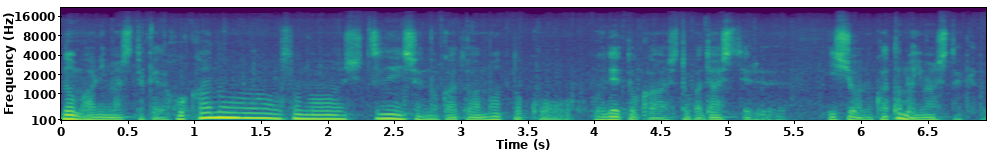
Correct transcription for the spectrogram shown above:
のもありましたけど、他のその出演者の方はもっとこう腕とか足とか出してる衣装の方もいましたけど、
